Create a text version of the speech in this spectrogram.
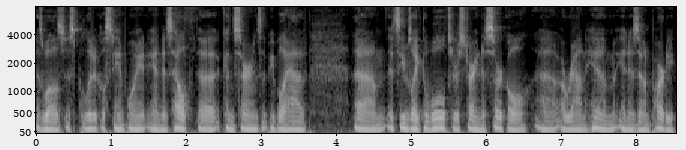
as well as just political standpoint and his health uh, concerns that people have. Um, it seems like the wolves are starting to circle uh, around him in his own party.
